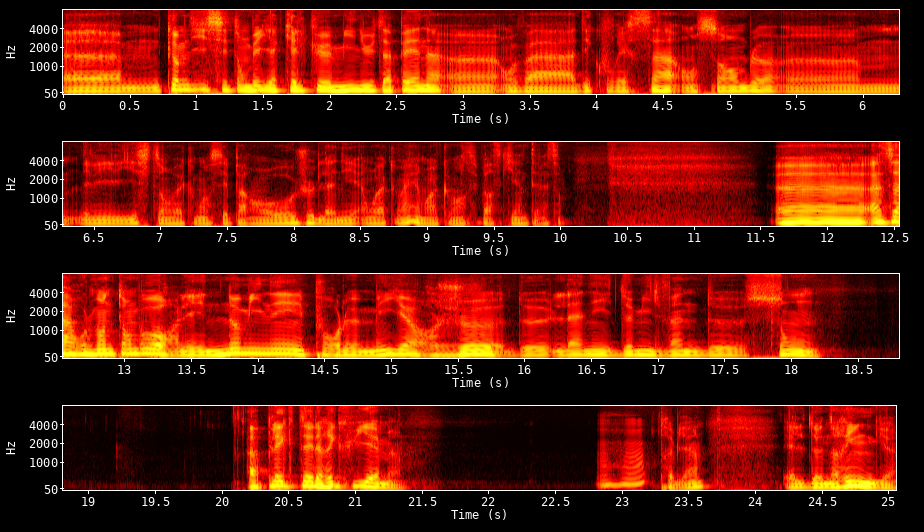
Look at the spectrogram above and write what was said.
Euh, comme dit, c'est tombé il y a quelques minutes à peine. Euh, on va découvrir ça ensemble. Euh, les listes, on va commencer par en haut, jeu de l'année. On va, ouais, on va commencer par ce qui est intéressant. Euh, hasard, roulement de tambour. Les nominés pour le meilleur jeu de l'année 2022 sont A Plague Tale Requiem. Mhm, Très bien. Elden Ring.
